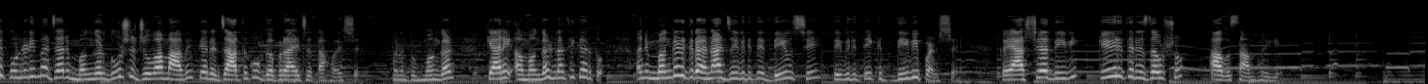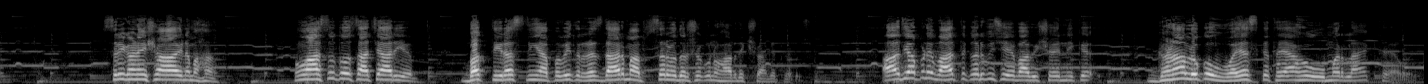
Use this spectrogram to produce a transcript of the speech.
રીતે કુંડળીમાં જ્યારે મંગળ દોષ જોવામાં આવે ત્યારે જાતકો ગભરાઈ જતા હોય છે. પરંતુ મંગળ ક્યારેય અમંગળ નથી કરતો અને મંગળ ગ્રહના જેવી રીતે દેવ છે, તેવી રીતે એક દેવી પણ છે. કયા છે દેવી કેવી રીતે રીઝવશો આવો સાંભળીએ. શ્રી ગણેશાય નમઃ. હું આશુતોષ આચાર્ય, ભક્તિ રસની આ પવિત્ર રસદારમાં આપ સર્વ દર્શકોનું હાર્દિક સ્વાગત કરું છું. આજે આપણે વાત કરવી છે એવા વિષયની કે ઘણા લોકો વયસ્ક થયા હોય ઉંમર લાયક થયા હોય.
